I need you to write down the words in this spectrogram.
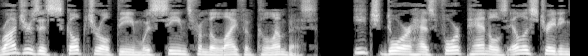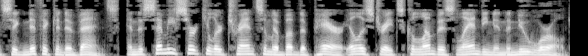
Rogers's sculptural theme was scenes from the life of Columbus. Each door has four panels illustrating significant events, and the semicircular transom above the pair illustrates Columbus landing in the New World.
